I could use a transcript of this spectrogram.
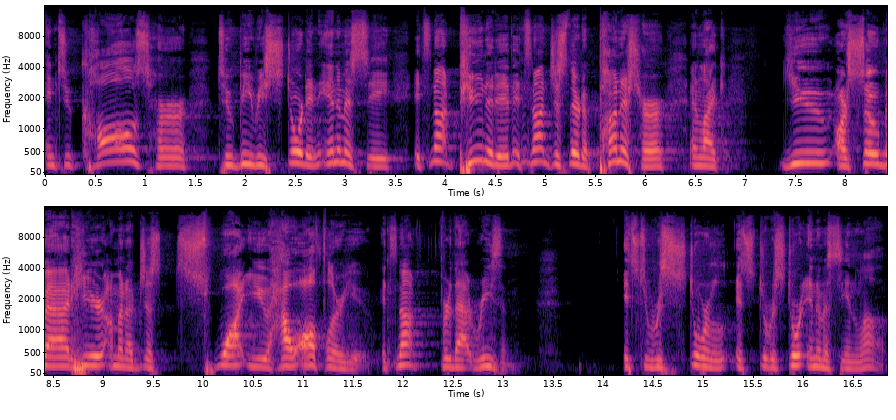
and to cause her to be restored in intimacy. It's not punitive, it's not just there to punish her and like, you are so bad here, I'm gonna just swat you. How awful are you? It's not for that reason. It's to restore, it's to restore intimacy and love.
